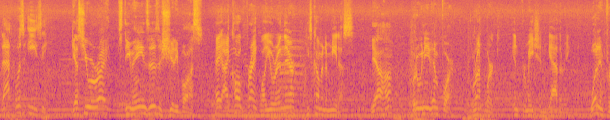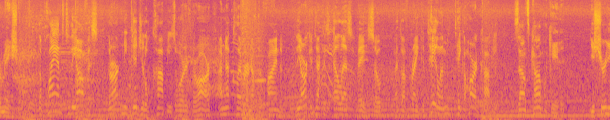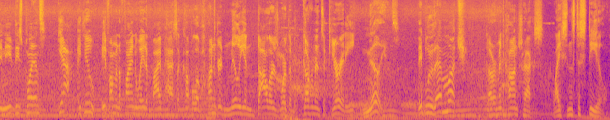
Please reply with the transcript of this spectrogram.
That was easy. Guess you were right. Steve Haynes is a shitty boss. Hey, I called Frank while you were in there. He's coming to meet us. Yeah, huh? What do we need him for? Grunt work, information gathering. What information? The plans to the office. There aren't any digital copies, or if there are, I'm not clever enough to find them. The architect is LS Base, so I thought Frank could tail him, take a hard copy. Sounds complicated. You sure you need these plans? Yeah, I do. If I'm gonna find a way to bypass a couple of hundred million dollars worth of government security. Millions? They blew that much? Government contracts, license to steal.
